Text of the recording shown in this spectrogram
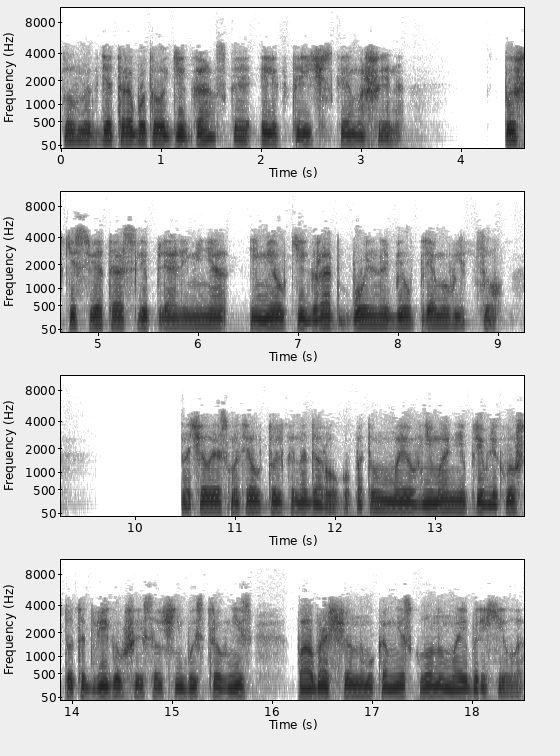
словно где-то работала гигантская электрическая машина. Вспышки света ослепляли меня, и мелкий град больно бил прямо в лицо. Сначала я смотрел только на дорогу, потом мое внимание привлекло что-то двигавшееся очень быстро вниз по обращенному ко мне склону Мэйбери-Хилла.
